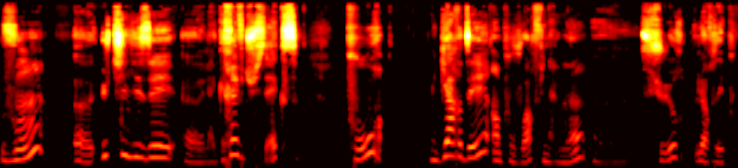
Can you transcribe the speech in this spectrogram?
vont euh, utiliser la grève du sexe pour garder un pouvoir finalement sur leurs époux.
